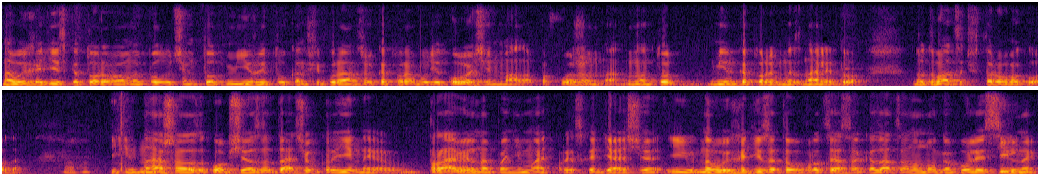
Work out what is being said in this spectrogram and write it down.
на выходе из которого мы получим тот мир и ту конфигурацию, которая будет очень мало похожа на, на тот мир, который мы знали до, до 22 года. И наша общая задача Украины правильно понимать происходящее и на выходе из этого процесса оказаться намного более сильной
